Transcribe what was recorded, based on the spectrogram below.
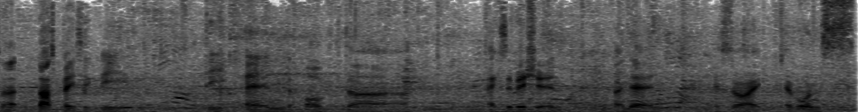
So that's basically the end of the exhibition, and then it's like everyone's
